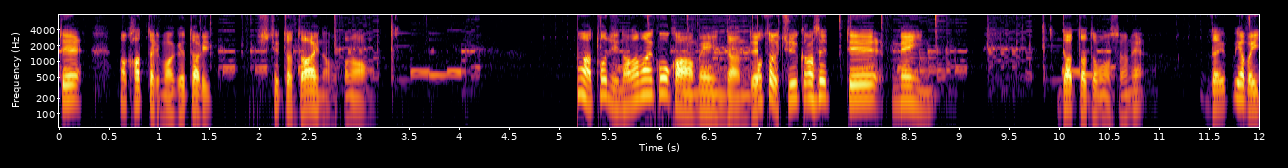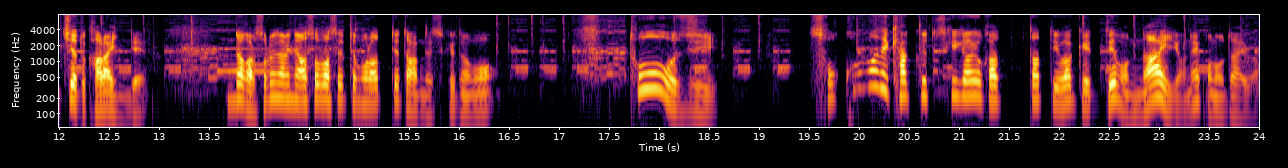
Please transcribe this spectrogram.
て、まあ、勝ったり負けたりしてた台なのかな。まあ当時7枚交換がメインなんでおそらく中間設定メインだったと思うんですよね。だやっぱ1だと辛いんで。だからそれなりに遊ばせてもらってたんですけども当時そこまで客付きが良かったっていうわけでもないよねこの台は。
